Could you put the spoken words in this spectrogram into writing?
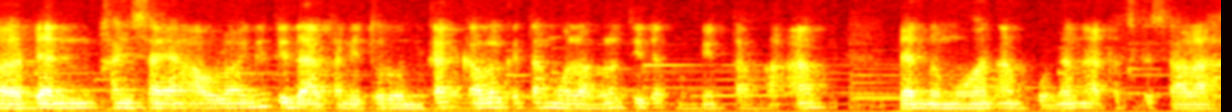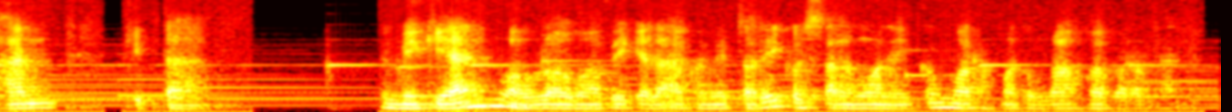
Eh, dan kasih sayang Allah ini tidak akan diturunkan kalau kita mula-mula tidak meminta maaf dan memohon ampunan atas kesalahan kita. Demikian, wallahu Wassalamualaikum warahmatullahi wabarakatuh.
